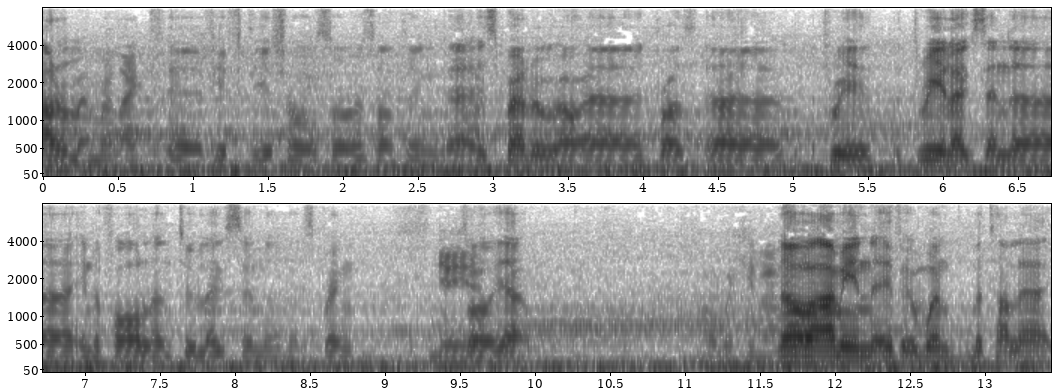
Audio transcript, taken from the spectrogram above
I don't remember, like uh, 50 shows or something. Uh, it's spread uh, across uh, three three legs in the in the fall and two legs in the spring. Yeah, yeah. So yeah. Oh, wicked, man. No, I mean, if it, when Metallica,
